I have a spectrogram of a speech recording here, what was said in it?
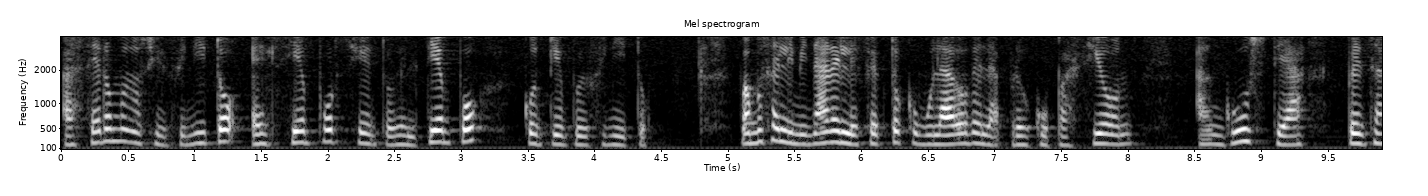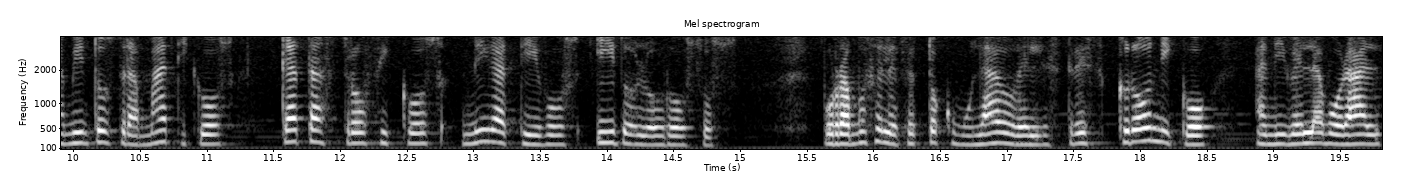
a cero menos infinito el 100% del tiempo con tiempo infinito. Vamos a eliminar el efecto acumulado de la preocupación, angustia, pensamientos dramáticos, catastróficos, negativos y dolorosos. Borramos el efecto acumulado del estrés crónico a nivel laboral,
